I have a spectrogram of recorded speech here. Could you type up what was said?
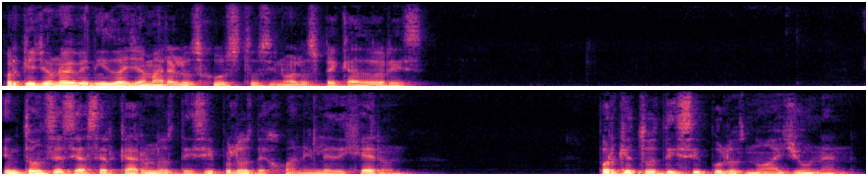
porque yo no he venido a llamar a los justos, sino a los pecadores. Entonces se acercaron los discípulos de Juan y le dijeron, ¿por qué tus discípulos no ayunan,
